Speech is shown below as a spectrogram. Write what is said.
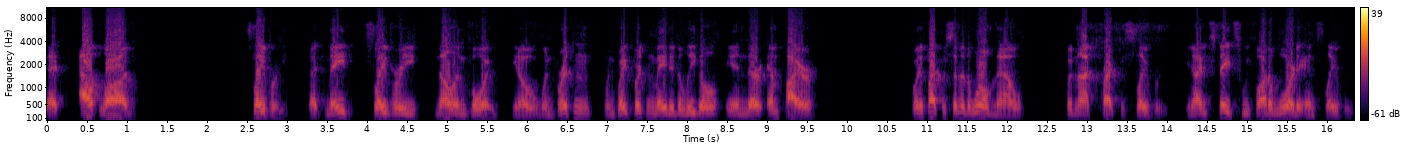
that outlawed slavery, that made slavery null and void. You know, when Britain, when Great Britain made it illegal in their empire, 25% of the world now could not practice slavery. United States, we fought a war to end slavery.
